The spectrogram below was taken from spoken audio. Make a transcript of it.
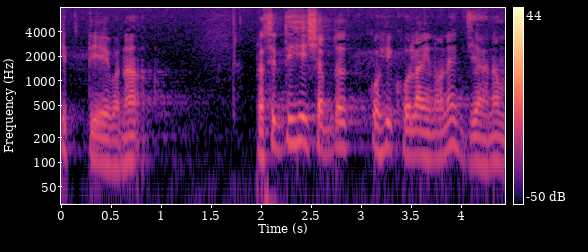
इतवना प्रसिद्धि ही शब्द को ही खोला इन्होंने, ज्ञानम।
